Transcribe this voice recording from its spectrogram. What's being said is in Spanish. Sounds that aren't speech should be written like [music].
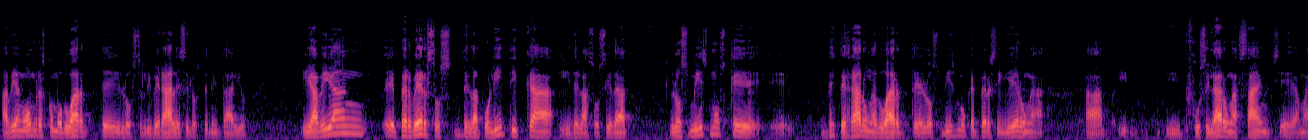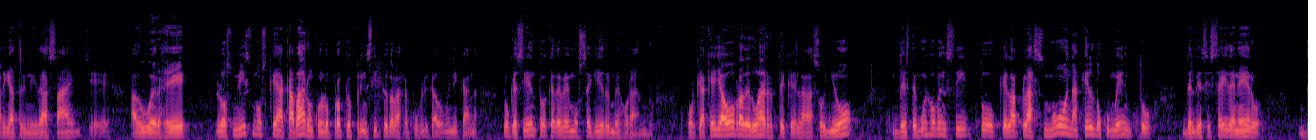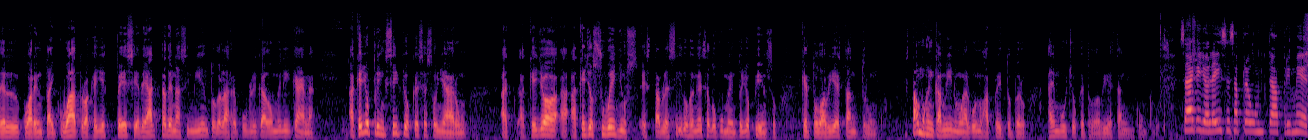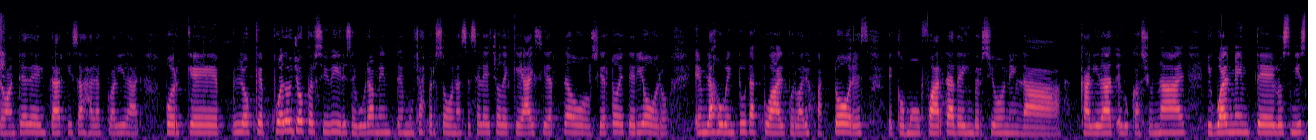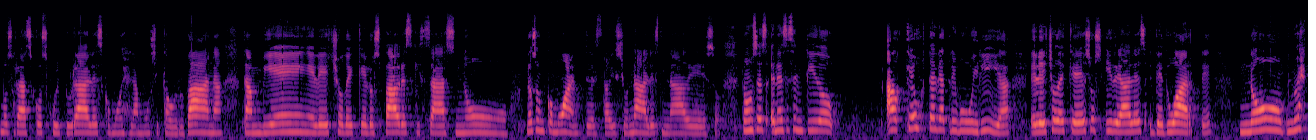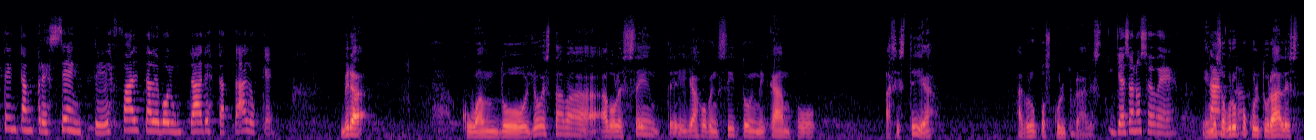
habían hombres como Duarte y los liberales y los trinitarios, y habían eh, perversos de la política y de la sociedad, los mismos que eh, desterraron a Duarte, los mismos que persiguieron a, y fusilaron a Sánchez, a María Trinidad Sánchez, a Duvergé, los mismos que acabaron con los propios principios de la República Dominicana. Lo que siento es que debemos seguir mejorando, porque aquella obra de Duarte que la soñó desde muy jovencito, que la plasmó en aquel documento del 16 de enero del 44, aquella especie de acta de nacimiento de la República Dominicana, aquellos principios que se soñaron, aquellos sueños establecidos en ese documento, yo pienso que todavía están truncos. Estamos en camino en algunos aspectos, pero hay muchos que todavía están inconclusos. ¿Sabe que yo le hice esa pregunta primero, antes de entrar quizás a la actualidad? Porque lo que puedo yo percibir, y seguramente muchas personas, es el hecho de que hay cierto, cierto deterioro en la juventud actual por varios factores, eh, como falta de inversión en la calidad educacional, igualmente los mismos rasgos culturales como es la música urbana, también el hecho de que los padres quizás no, no son como antes, tradicionales ni nada de eso. Entonces, en ese sentido, ¿a qué usted le atribuiría el hecho de que esos ideales de Duarte no, no estén tan presentes? ¿Es falta de voluntad estatal o qué? Mira, cuando yo estaba adolescente y ya jovencito en mi campo, asistía a grupos culturales. Y eso no se ve. Y en esos grupos culturales,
